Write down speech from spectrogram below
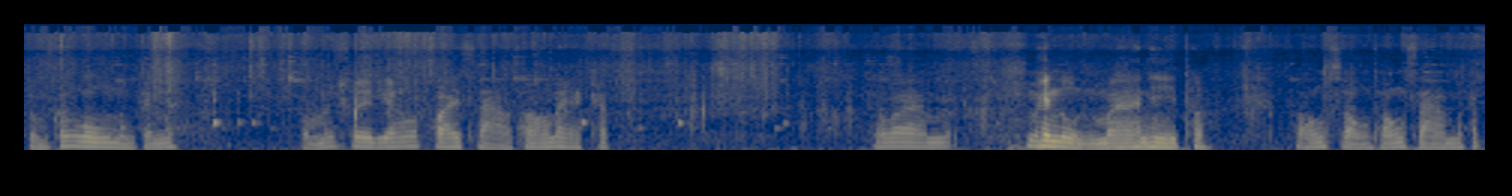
ผมก็งงเหมือนกันนะ ผมไม่เคยเลี้ยงควายสาวท้องแรกครับ เพราะว่า แม่หนุนมานี่ท้องท้องสองท้องสามแล้วครับ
